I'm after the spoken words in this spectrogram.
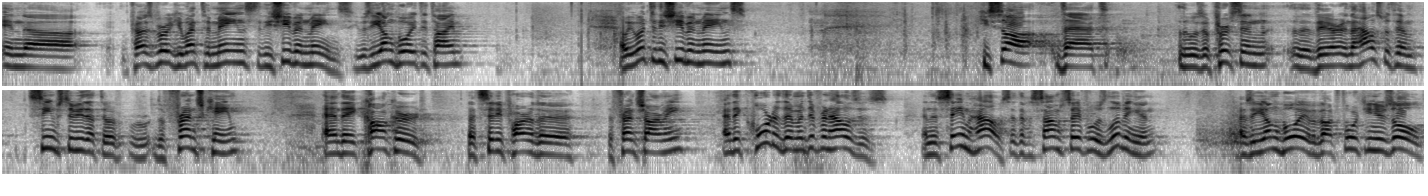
in uh, Pressburg. He went to Mainz, to the yeshiva in Mainz. He was a young boy at the time. And we went to the yeshiva in Mainz. He saw that there was a person uh, there in the house with him. It seems to be that the, the French came and they conquered that city part of the the French army, and they quartered them in different houses. And the same house that the Chassam Sofer was living in, as a young boy of about 14 years old,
